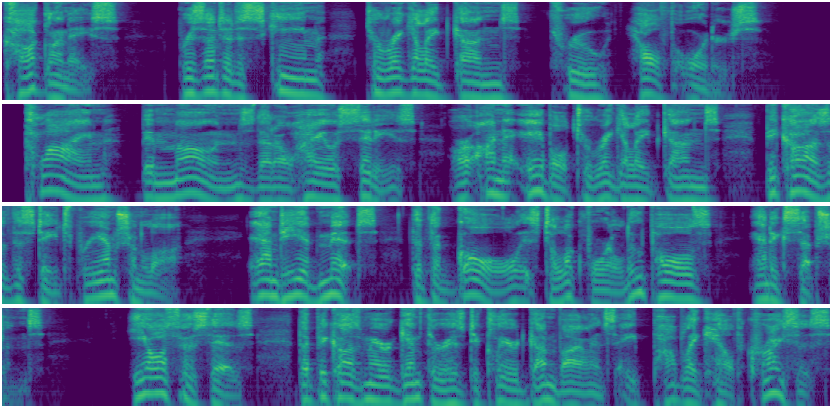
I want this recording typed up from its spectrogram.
Coglianese presented a scheme to regulate guns through health orders. Klein bemoans that Ohio cities are unable to regulate guns because of the state's preemption law, and he admits that the goal is to look for loopholes and exceptions. He also says that because Mayor Ginther has declared gun violence a public health crisis,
